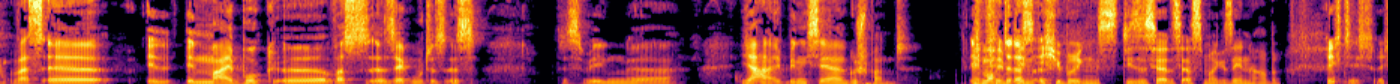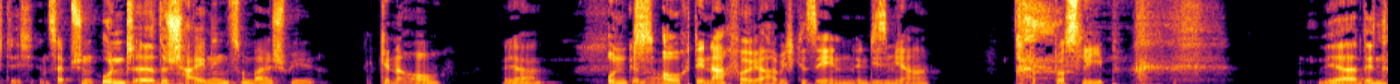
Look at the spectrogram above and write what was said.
was äh, in, in my book äh, was äh, sehr Gutes ist. Deswegen, äh, ja, bin ich sehr gespannt. Ich Ein mochte Film, das den ich übrigens dieses Jahr das erste Mal gesehen habe. richtig, richtig. Inception und äh, The Shining zum Beispiel. Genau. Ja. Und Genau. auch den Nachfolger habe ich gesehen in diesem Jahr. Dr. Sleep. Ja, den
